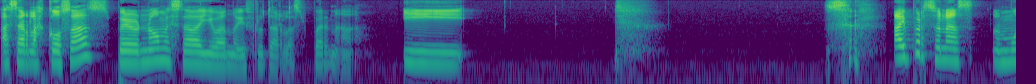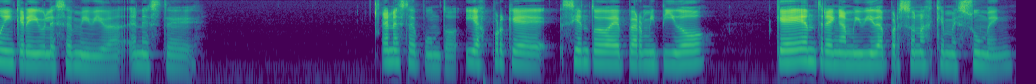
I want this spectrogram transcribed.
hacer las cosas, pero no me estaba llevando a disfrutarlas para nada. Y... Hay personas muy increíbles en mi vida en este en este punto y es porque siento he permitido que entren a mi vida personas que me sumen.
